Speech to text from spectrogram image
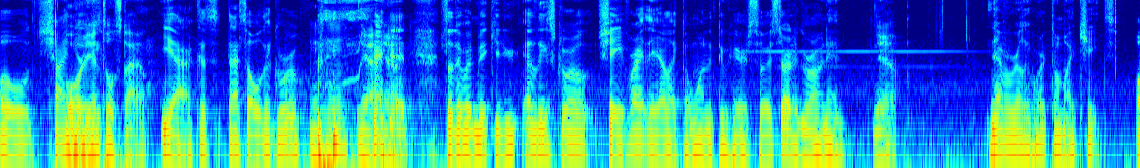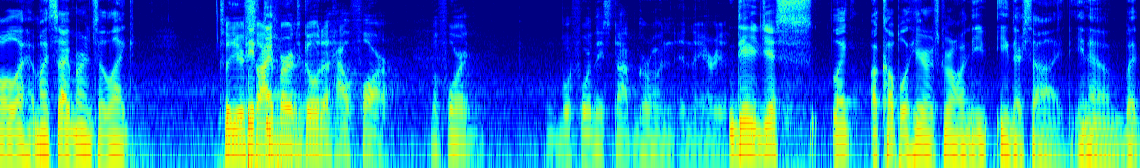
old Chinese Oriental style. Yeah, because that's all they grew. hmm Yeah, yeah, so they would make you at least grow shave right there, like the one through here. So it started growing in. yeah. Never really worked on my cheeks. All I had, my sideburns are like So your 50. sideburns go to how far before it, before they stop growing in the area? they're just like a couple of hairs growing e- either side, you know. But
